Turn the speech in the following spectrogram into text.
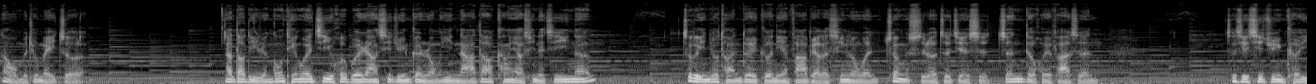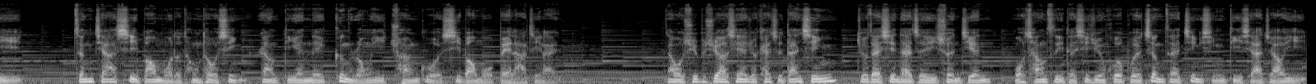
那我们就没辙了。那到底人工甜味剂会不会让细菌更容易拿到抗药性的基因呢？这个研究团队隔年发表的新论文证实了这件事真的会发生。这些细菌可以增加细胞膜的通透性，让 DNA 更容易穿过细胞膜被拉进来。那我需不需要现在就开始担心？就在现在这一瞬间，我肠子里的细菌会不会正在进行地下交易？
